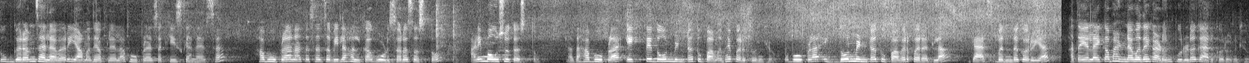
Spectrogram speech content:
तूप गरम झाल्यावर यामध्ये आपल्याला भोपळ्याचा किस घालायचा. हा भोपळा ना तसा चवीला हलका गोडसरच असतो आणि मौसूत असतो. आता हा भोपळा एक ते दोन मिनटं तुपामध्ये परतून घेऊ. तर भोपळा एक दोन मिनटं तुपावर परतला गॅस बंद करूयात. आता याला एका भांड्यामध्ये काढून पूर्ण गार करून घेऊ.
